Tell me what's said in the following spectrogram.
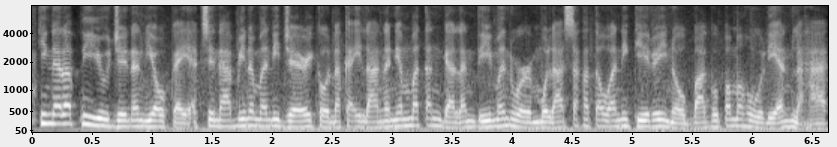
Kinarap ni Eugene ang yokai at sinabi naman ni Jericho na kailangan niyang matanggal ang demon worm mula sa katawan ni Kirino bago pa mahuli ang lahat.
